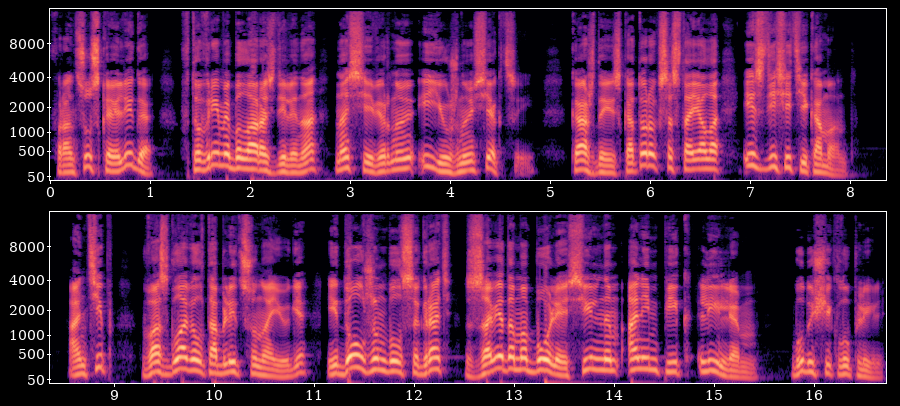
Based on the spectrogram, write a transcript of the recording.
Французская лига в то время была разделена на северную и южную секции, каждая из которых состояла из 10 команд. Антип возглавил таблицу на юге и должен был сыграть с заведомо более сильным Олимпик Лилем – будущий клуб «Лиль»,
